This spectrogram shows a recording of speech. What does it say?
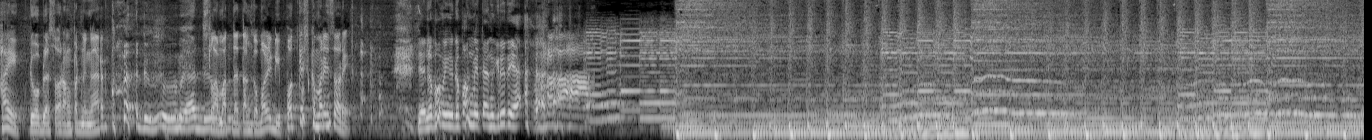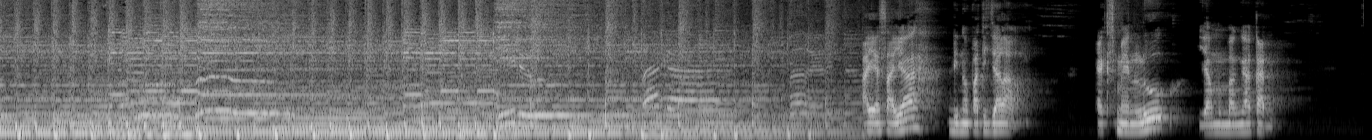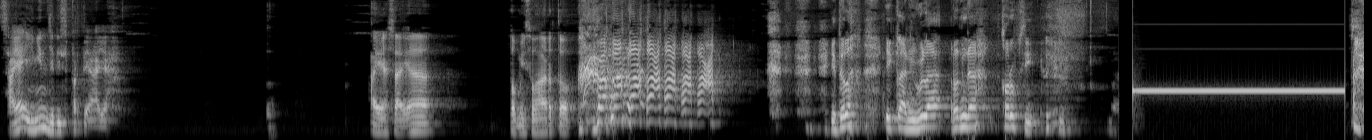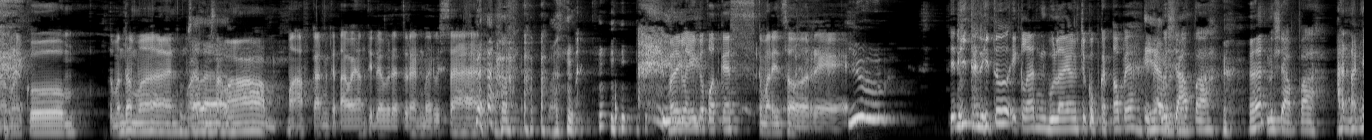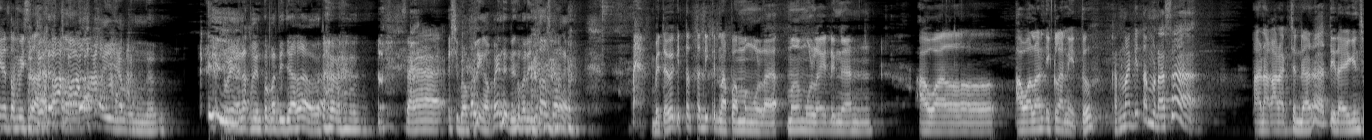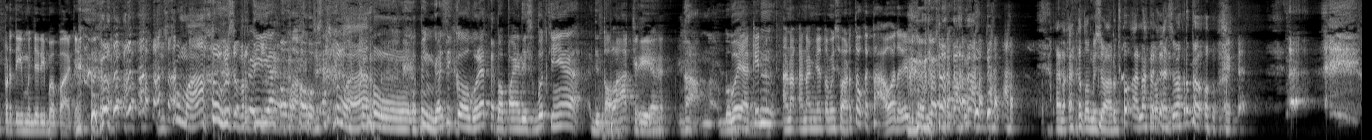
Hai 12 orang pendengar Aduh, aduh. Selamat datang kembali di podcast kemarin sore Jangan lupa minggu depan meet and greet ya. Ayah saya Dinopati Jalal. X-Men lu yang membanggakan. Saya ingin jadi seperti ayah. Ayah saya Tommy Soeharto Itulah iklan gula rendah korupsi. Assalamualaikum teman-teman Waalaikumsalam. Maafkan ketawa yang tidak beraturan barusan Balik lagi ke podcast kemarin sore Jadi tadi itu iklan gula yang cukup ketop ya Iya, lu betul. siapa? Lu siapa? Anaknya Tommy Soeharto Oh, iya bener. Wih anak di Dinopati Jalal. Saya Eh, si bapak lagi ngapain di Dinopati Jalal sekarang ya? BTW kita tadi kenapa memulai, memulai dengan awal awalan iklan itu karena kita merasa anak-anak cendana tidak ingin seperti menjadi bapaknya. Justru mau seperti Iya, mau. Justru mau. tapi enggak sih kalau gue lihat bapaknya disebut kayaknya ditolak gitu Iya. ya. Enggak, enggak. Gue yakin anak-anaknya Tommy Soeharto ketawa tadi. Anak-anak Tommy Soeharto, anak-anak Soeharto.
